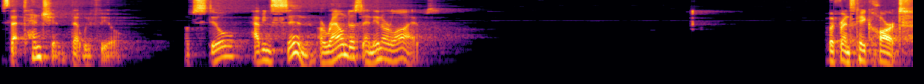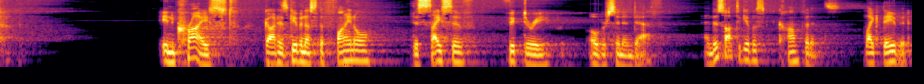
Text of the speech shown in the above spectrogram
It's that tension that we feel of still having sin around us and in our lives. But, friends, take heart. In Christ, God has given us the final, decisive victory over sin and death. And this ought to give us confidence, like David.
